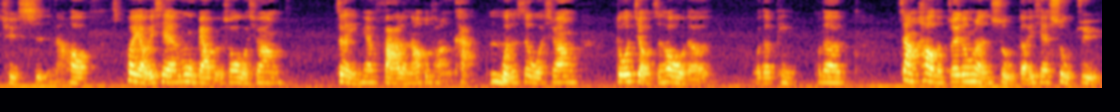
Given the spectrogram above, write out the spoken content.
去试，然后会有一些目标，比如说我希望这个影片发了，然后多少人看，嗯，或者是我希望多久之后我的我的评我的。账号的追踪人数的一些数据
